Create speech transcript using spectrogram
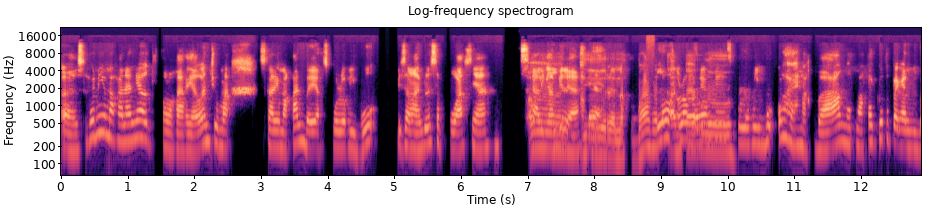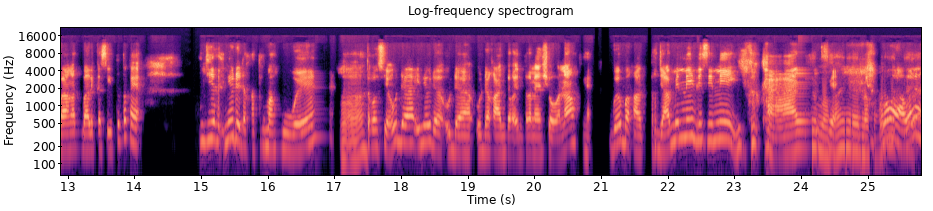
uh, seru nih makanannya kalau karyawan cuma sekali makan bayar sepuluh ribu bisa ngambil sepuasnya sekali oh, ngambil ya. Anjir, enak banget lo, lo bayar nih sepuluh ribu, wah enak banget. Makanya gue tuh pengen banget balik ke situ tuh kayak, anjir ini udah dekat rumah gue. Uh-huh. Terus ya udah, ini udah udah udah kantor internasional. Kayak gue bakal terjamin nih di sini gitu kan. Makanya enak banget. Gue awal-awal ya.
